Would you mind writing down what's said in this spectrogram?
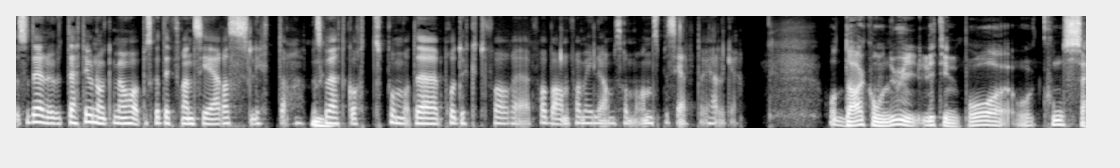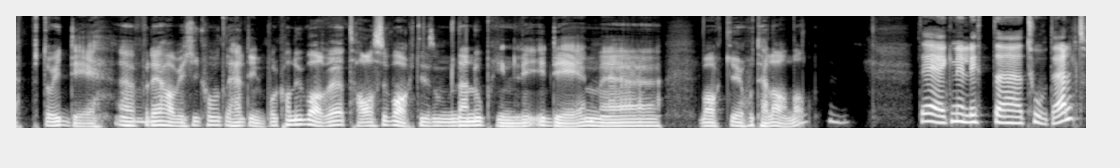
Så det, dette er jo noe vi håper skal differensieres litt, da. Det skal mm. være et godt på en måte, produkt for, eh, for barnefamilier om sommeren spesielt, og i helger. Og der kom du litt inn på konsept og idé, eh, for det har vi ikke kommet helt inn på. Kan du bare ta oss tilbake til liksom, den opprinnelige ideen med, bak Hotellet Arendal? Mm. Det er egentlig litt uh, todelt,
